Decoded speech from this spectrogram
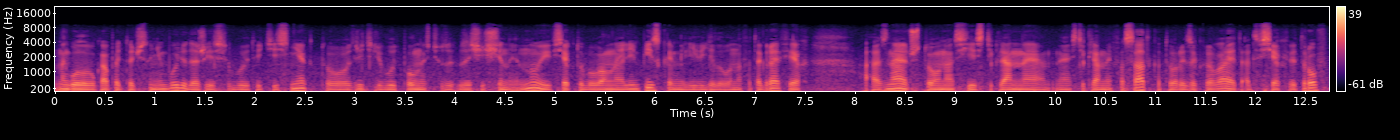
на голову капать точно не будет, даже если будет идти снег, то зрители будут полностью за- защищены. Ну и все, кто бывал на Олимпийском или видел его на фотографиях, а, знают, что у нас есть стеклянная, э, стеклянный фасад, который закрывает от всех ветров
